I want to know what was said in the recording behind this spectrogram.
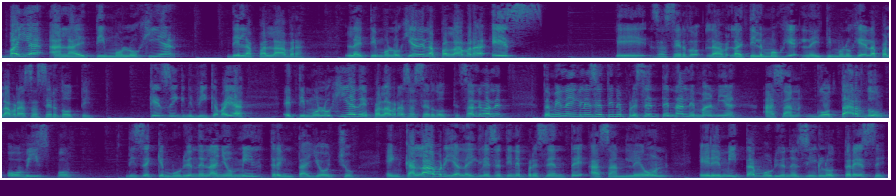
vaya a la etimología de la palabra. La etimología de la palabra es eh, sacerdote, la, etimología, la etimología de la palabra sacerdote. ¿Qué significa? Vaya, etimología de palabra sacerdote. ¿Sale, vale? También la iglesia tiene presente en Alemania a San Gotardo, obispo. Dice que murió en el año 1038. En Calabria la iglesia tiene presente a San León eremita murió en el siglo XIII.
